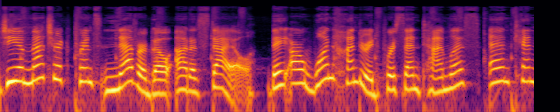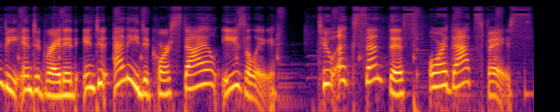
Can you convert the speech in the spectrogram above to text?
Geometric prints never go out of style. They are 100% timeless and can be integrated into any decor style easily. to accent this or that space.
